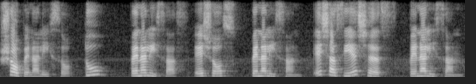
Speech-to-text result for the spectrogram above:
Yo penalizo. Tú penalizas. Ellos penalizan. Ellas y ellas penalizan.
